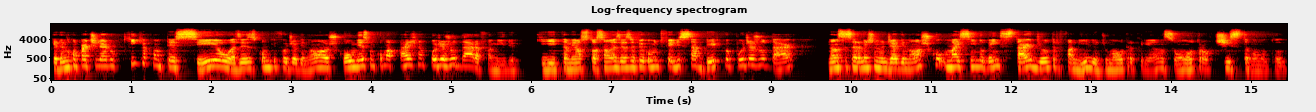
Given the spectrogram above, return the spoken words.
querendo compartilhar o que, que aconteceu, às vezes como que foi o diagnóstico, ou mesmo como a página pode ajudar a família. Que também é uma situação, às vezes eu fico muito feliz saber que eu pude ajudar, não necessariamente no diagnóstico, mas sim no bem-estar de outra família, de uma outra criança, ou um outro autista como um todo.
